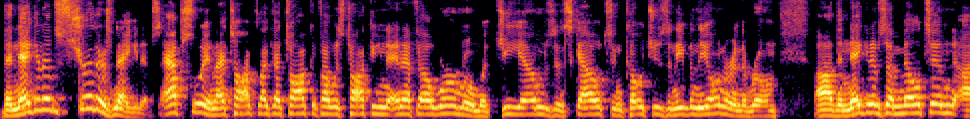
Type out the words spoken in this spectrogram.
The negatives, sure, there's negatives, absolutely. And I talk like I talk if I was talking to NFL War Room with GMs and scouts and coaches and even the owner in the room. Uh, the negatives of Milton, uh,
